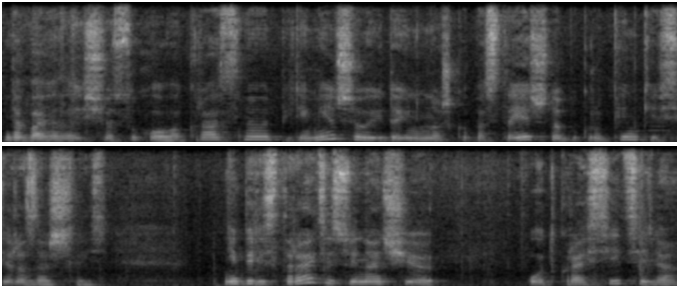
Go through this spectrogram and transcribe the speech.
Добавила еще сухого красного, перемешиваю и даю немножко постоять, чтобы крупинки все разошлись. Не перестарайтесь, иначе от красителя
